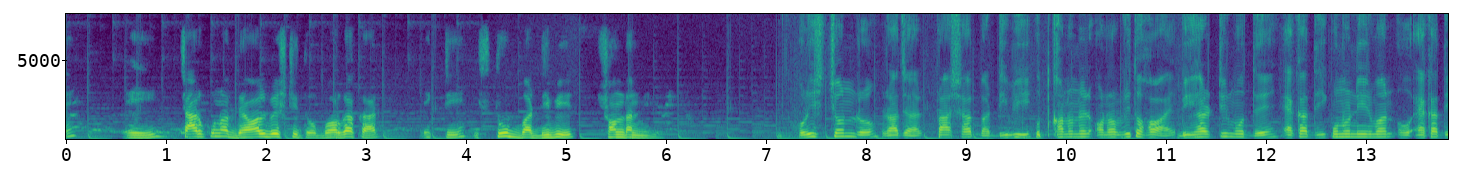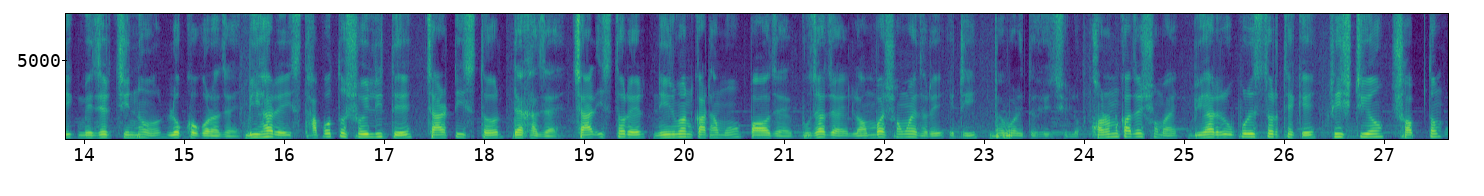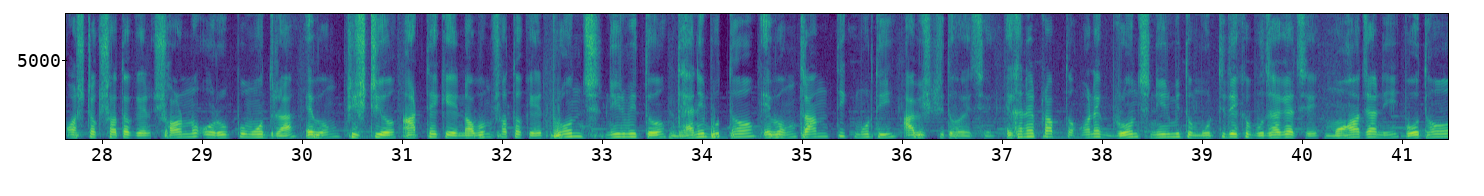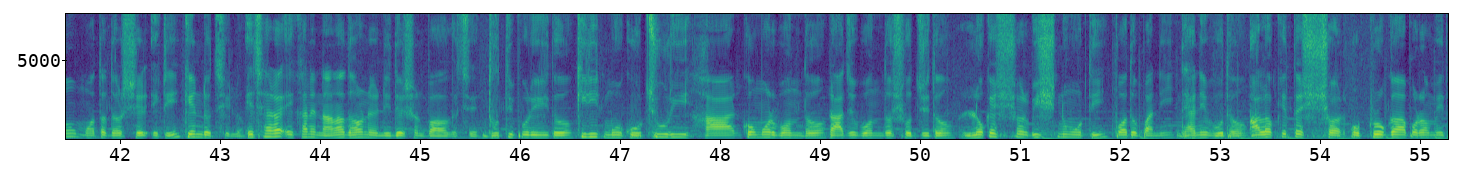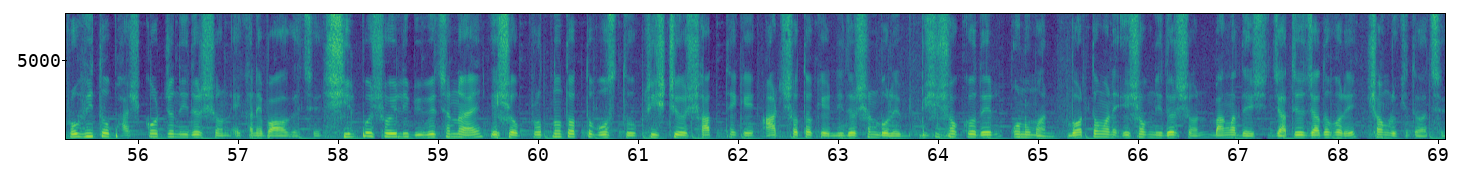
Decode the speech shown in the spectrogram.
এই চারকোনা দেওয়াল বেষ্টিত বর্গাকার একটি স্তূপ বা ডিবির সন্ধান মিলে। হরিশ্চন্দ্র রাজার প্রাসাদ বা ডিবি উৎখননের অনাবৃত হওয়ায় বিহারটির মধ্যে একাধিক পুনর্নির্মাণ ও একাধিক মেজের চিহ্ন লক্ষ্য করা যায়। বিহারে স্থাপত্য শৈলীতে চারটি স্তর দেখা যায়। চার স্তরের নির্মাণ কাঠামো পাওয়া যায়। বোঝা যায় লম্বা সময় ধরে এটি ব্যবহৃত হয়েছিল। খনন কাজের সময় বিহারের উপরস্তর থেকে খ্রিস্টীয় সপ্তম অষ্টক শতকের স্বর্ণ ও রূপ্য মুদ্রা এবং খ্রিস্টীয় আট থেকে নবম শতকের ব্রোঞ্জ নির্মিত ধ্যানীবুদ্ধ এবং ত্রান্তিক মূর্তি আবিষ্কৃত হয়েছে। এখানে প্রাপ্ত অনেক ব্রোঞ্জ নির্মিত মূর্তি দেখে বোঝা গেছে মহাজানী বৌদ্ধ মতাদর্শের একটি কেন্দ্র ছিল। এছাড়া এখানে নানা ধরনের নিদর্শন পাওয়া গেছে। ধুতি পরিহিত, কিরিট মুকুট, চুড়ি, হার, কোমরবন্ধ, রাজবন্ধ সজ্জিত, লোকেশ্বর বিষ্ণু মূর্তি পদপানি ধ্যানী বুধ আলোকিতেশ্বর ও প্রগা পরমে প্রভৃত ভাস্কর্য নিদর্শন এখানে পাওয়া গেছে। শিল্পশৈলী বিবেচনায় এসব প্রত্নতত্ত্ব বস্তু খ্রিস্টীয় সাত থেকে আট শতকের নিদর্শন বলে বিশেষজ্ঞদের অনুমান। বর্তমানে এসব নিদর্শন বাংলাদেশ জাতীয় জাদুঘরে সংরক্ষিত আছে।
